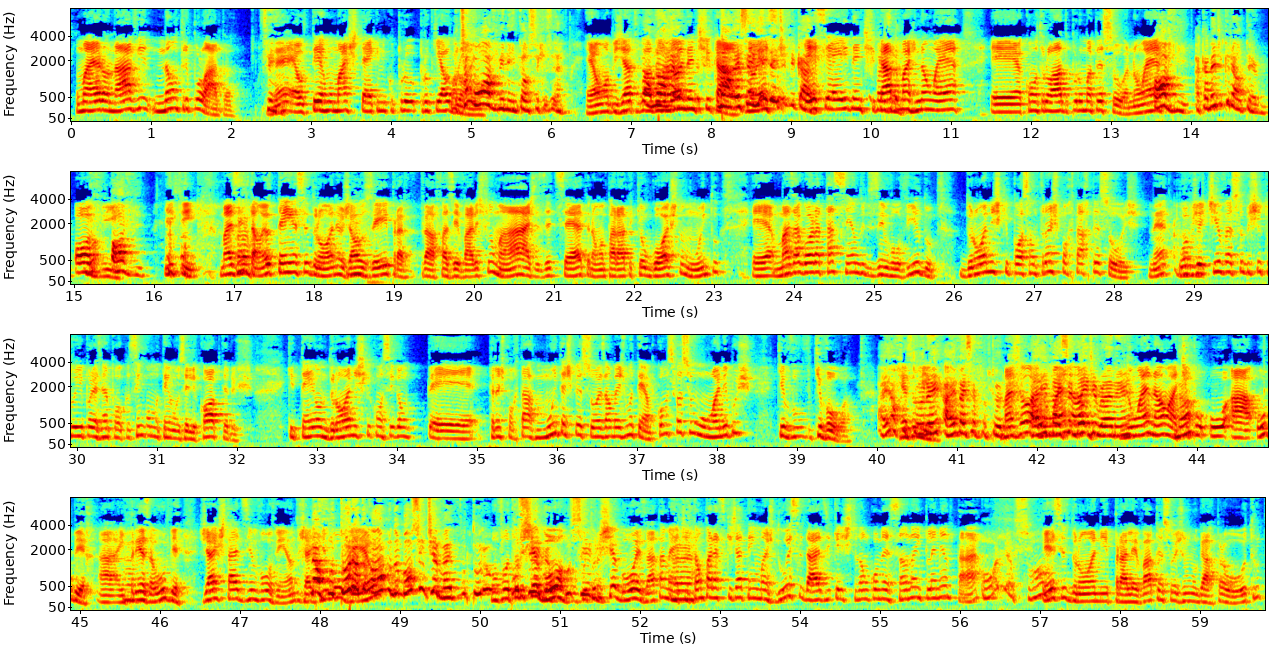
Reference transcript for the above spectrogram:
uma aeronave não tripulada. Sim. Né? É o termo mais técnico para o que é o Pode drone. Um OVNI, então, se quiser. É um objeto voador não, não, não, identificado. Não, esse é identificado. Esse, esse é identificado, mas não é é controlado por uma pessoa, não é? OVI, acabei de criar o termo. OVI. OVI. Enfim, mas então, eu tenho esse drone, eu já hum. usei para fazer várias filmagens, etc. É uma parada que eu gosto muito, é, mas agora está sendo desenvolvido drones que possam transportar pessoas. Né? O objetivo é substituir, por exemplo, assim como tem os helicópteros, que tenham drones que consigam é, transportar muitas pessoas ao mesmo tempo, como se fosse um ônibus que, vo que voa. Aí é o futuro, hein? Aí vai ser futuro. Mas, ó, aí vai é ser não. Blade Runner. Não é não. A, não? Tipo, o, a Uber, a empresa Uber, já está desenvolvendo. Já não, futuro eu tô falando no bom sentido, vai futuro. O futuro possível, chegou. Possível. O futuro chegou, exatamente. É. Então parece que já tem umas duas cidades que eles estão começando a implementar Olha só. esse drone para levar pessoas de um lugar para outro.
